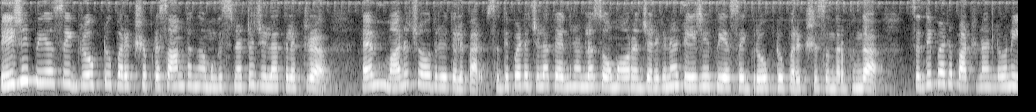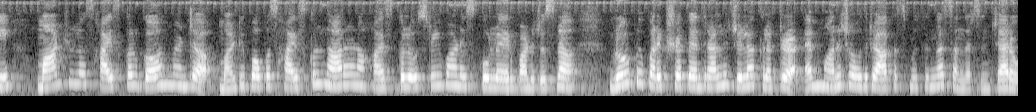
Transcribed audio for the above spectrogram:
టీజీపీఎస్సీ గ్రూప్ టూ పరీక్ష ప్రశాంతంగా ముగిసినట్టు జిల్లా కలెక్టర్ ఎం మను చౌదరి తెలిపారు. సిద్దిపేట జిల్లా కేంద్రంలో సోమవారం జరిగిన టీజీపీఎస్సీ గ్రూప్ టూ పరీక్ష సందర్భంగా సిద్దిపేట పట్టణంలోని మాండ్యులస్ high school government multipurpose high school Narayana high school Srivani స్కూల్లో ఏర్పాటు చేసిన గ్రూప్ టూ పరీక్షా కేంద్రాలను జిల్లా కలెక్టర్ ఎం మనుచౌదరి ఆకస్మికంగా సందర్శించారు.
